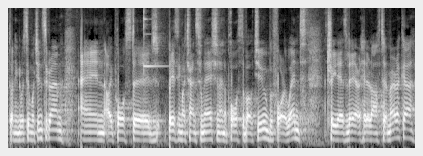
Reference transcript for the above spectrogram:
Don't think there was too much Instagram. And I posted basically my transformation and a post about you before I went. Three days later, I headed off to America.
